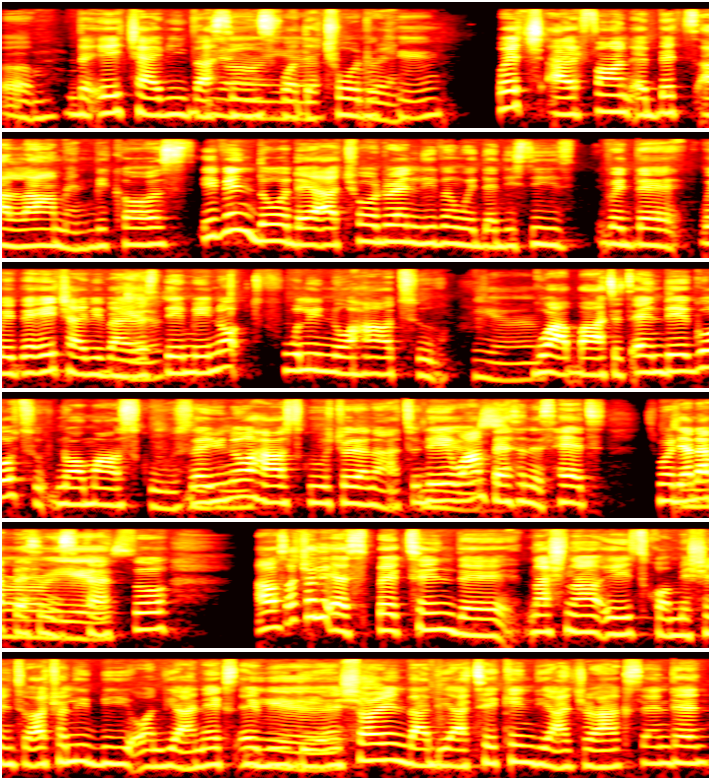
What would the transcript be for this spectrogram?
um, the HIV vaccines Yeah, for the children, Okay. which I found a bit alarming because even though there are children living with the disease, with the with the HIV virus, Yes. they may not fully know how to Yeah. go about it, and they go to normal schools. So you know how school children are. Today, one Mm-hmm. Person is hurt, tomorrow the other person is cut. So I was actually expecting the National AIDS Commission to actually be on their necks every day, Yes. ensuring that they are taking their drugs. And then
